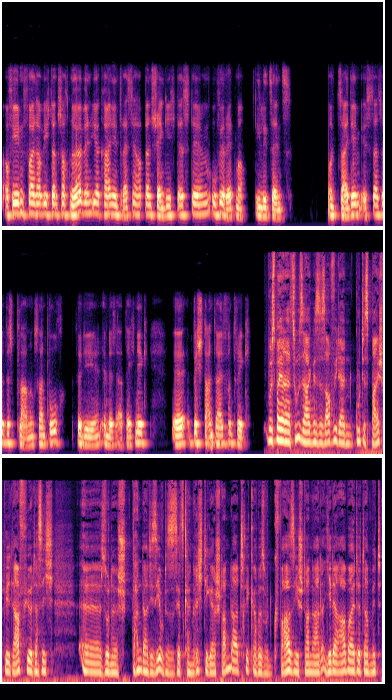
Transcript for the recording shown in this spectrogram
Auf jeden Fall habe ich dann gesagt, naja, wenn ihr kein Interesse habt, dann schenke ich das dem Uwe Redmer, die Lizenz. Und seitdem ist also das Planungshandbuch für die MSR-Technik äh, Bestandteil von Trick. Muss man ja dazu sagen, es ist auch wieder ein gutes Beispiel dafür, dass ich äh, so eine Standardisierung, das ist jetzt kein richtiger Standardtrick, aber so ein quasi Standard, jeder arbeitet damit,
